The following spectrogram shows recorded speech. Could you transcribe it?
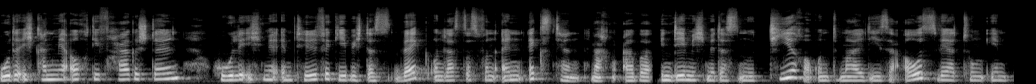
Oder ich kann mir auch die Frage stellen, hole ich mir im Hilfe, gebe ich das weg und lasse das von einem externen machen. Aber indem ich mir das notiere und mal diese Auswertung eben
